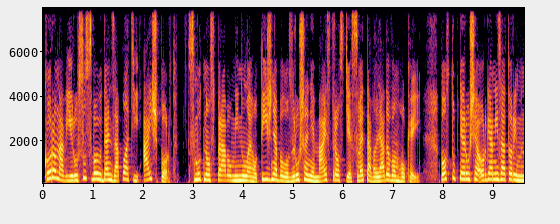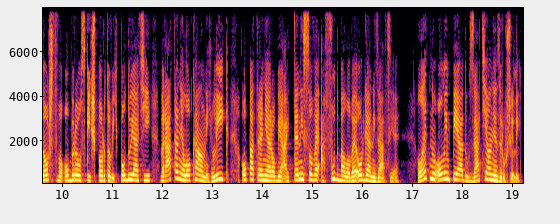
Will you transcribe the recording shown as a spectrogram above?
Koronavírusu svoju daň zaplatí aj šport. Smutnou správou minulého týždňa bolo zrušenie majstrovstie sveta v ľadovom hokeji. Postupne rušia organizátori množstvo obrovských športových podujatí, vrátane lokálnych lík, opatrenia robia aj tenisové a futbalové organizácie. Letnú olympiádu zatiaľ nezrušili.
